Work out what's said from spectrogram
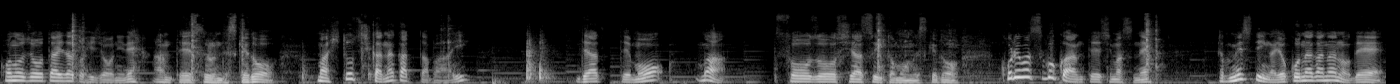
この状態だと非常にね安定するんですけどまあ1つしかなかった場合であってもまあ想像しやすいと思うんですけどこれはすごく安定しますねやっぱメスティンが横長なので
